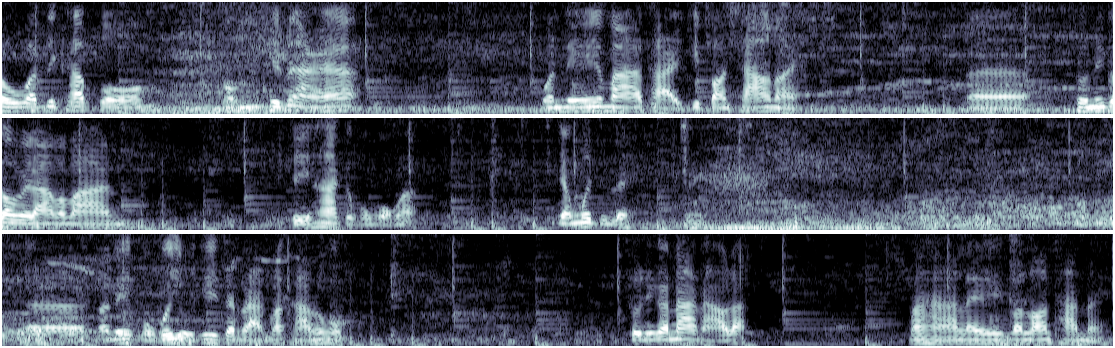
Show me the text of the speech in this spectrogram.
สวัสดีครับผม ผมทิพย์ไม่อ่างฮะวันนี้มาถ่ายคลิปตอนเช้าหน่อย เอ่อช่วงนี้ก็เวลาประมาณตีห้ากับหกโมงอะยังมืดอยู่เลย เอ่อตอนนี้ผมก็อยู่ที่ตลาดมะขามครับผมช่วงนี้ก็หน้าหนาวละมาหาอะไรร้อนๆทานหน่อย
